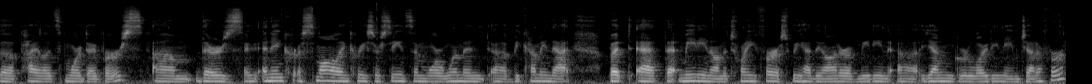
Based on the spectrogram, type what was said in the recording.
the pilots more diverse. Um, there's a- an inc- a small increase. We're seeing some more women uh, becoming that. But at that meeting on the 21st, we had the honor of meeting a young girl lady named Jennifer.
